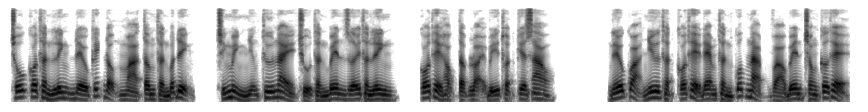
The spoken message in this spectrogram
chỗ có thần linh đều kích động mà tâm thần bất định, chính mình những thứ này chủ thần bên dưới thần linh, có thể học tập loại bí thuật kia sao? Nếu quả như thật có thể đem thần quốc nạp vào bên trong cơ thể,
